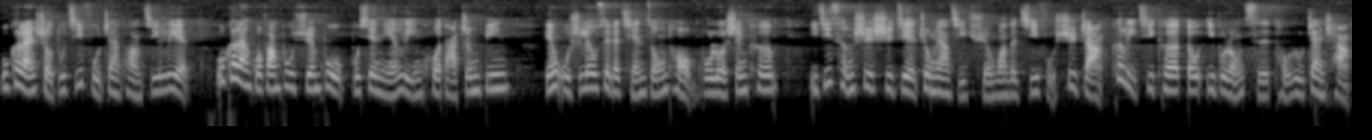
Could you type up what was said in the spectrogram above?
乌克兰首都基辅战况激烈，乌克兰国防部宣布不限年龄扩大征兵，连五十六岁的前总统波洛申科以及曾是世界重量级拳王的基辅市长克里契科都义不容辞投入战场。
